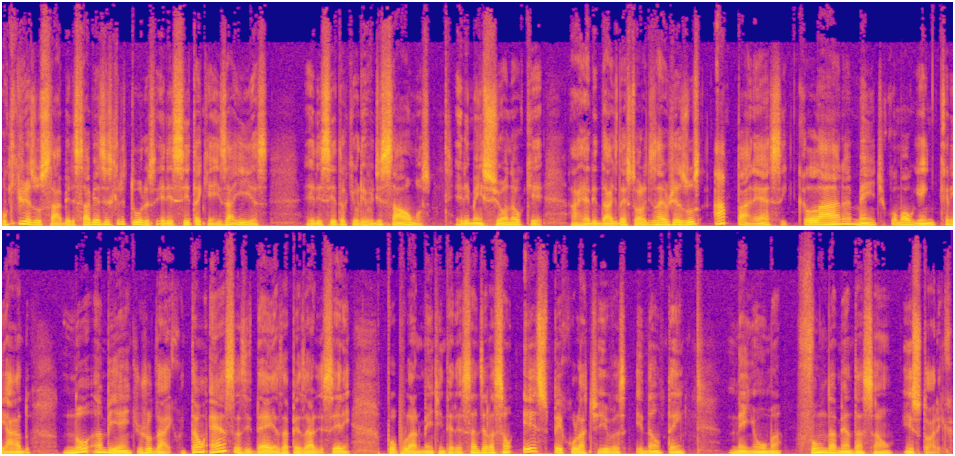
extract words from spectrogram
O que, que Jesus sabe? Ele sabe as Escrituras. Ele cita quem? Isaías. Ele cita o que? O livro de Salmos. Ele menciona o que? A realidade da história de Israel. Jesus aparece claramente como alguém criado no ambiente judaico. Então, essas ideias, apesar de serem popularmente interessantes, elas são especulativas e não têm nenhuma fundamentação histórica.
